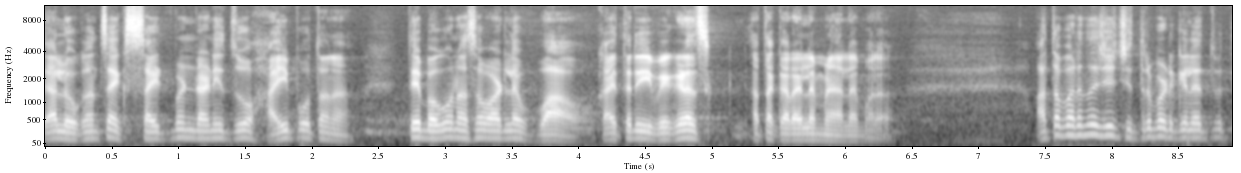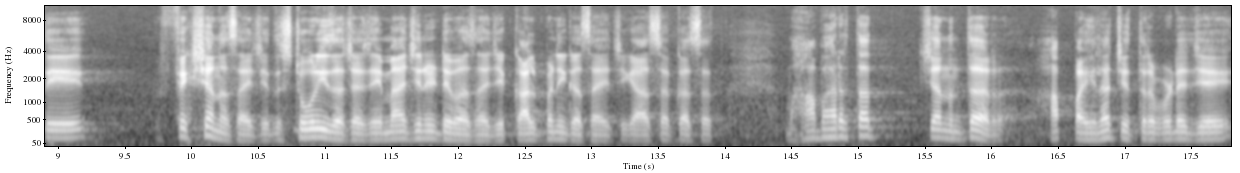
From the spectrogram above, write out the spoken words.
त्या लोकांचा एक्साइटमेंट आणि जो हाईप होता ना ते बघून असं वाटलं वाव काहीतरी वेगळंच आता करायला मिळालं आहे मला. आतापर्यंत जे चित्रपट केले ते फिक्शन असायचे ते स्टोरीज असायचे इमॅजिनेटिव्ह असायचे काल्पनिक असायचे की असं कसं. महाभारताच्या नंतर हा पहिला चित्रपट आहे जे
